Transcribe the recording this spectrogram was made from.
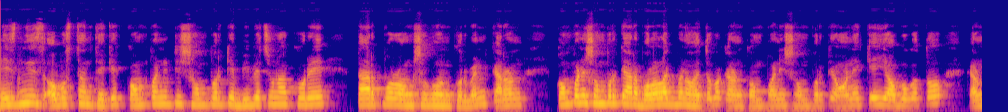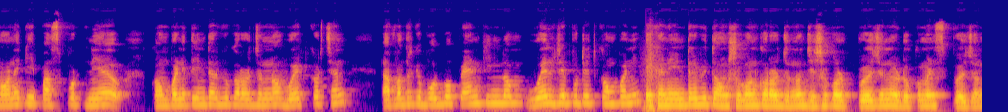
নিজ নিজ অবস্থান থেকে কোম্পানিটি সম্পর্কে বিবেচনা করে তারপর অংশগ্রহণ করবেন, কারণ কোম্পানি সম্পর্কে আর বলা লাগবে না হয়তো বা কারণ কোম্পানি সম্পর্কে অনেকেই অবগত, কারণ অনেকেই পাসপোর্ট নিয়ে কোম্পানিতে ইন্টারভিউ করার জন্য ওয়েট করছেন। আপনাদেরকে বলব Pan Kingdom well reputed company এখানে ইন্টারভিউতে অংশগ্রহণ করার জন্য যে সকল প্রয়োজনীয় ডকুমেন্টস প্রয়োজন,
